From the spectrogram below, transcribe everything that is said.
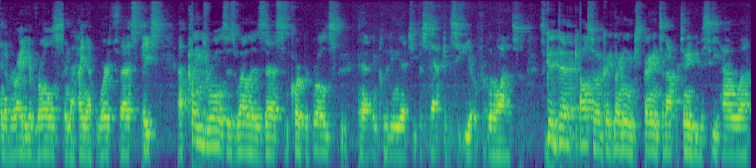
in a variety of roles in the high net worth space. uh, claims roles as well as uh, some corporate roles, uh, including uh, chief of staff to the CEO for a little while. So it's good, uh, also a great learning experience and opportunity to see how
